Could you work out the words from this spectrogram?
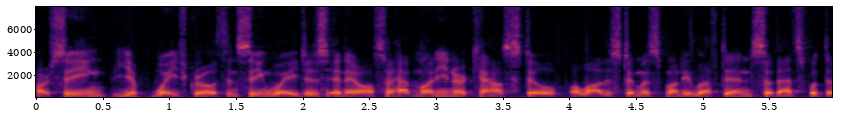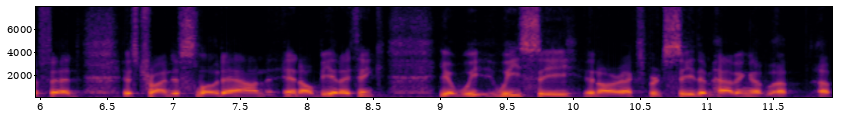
are seeing you know, wage growth and seeing wages, and they also have money in their accounts, still a lot of stimulus money left in. So that's what the Fed is trying to slow down. And albeit I think you know, we, we see and our experts see them having a, a, a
